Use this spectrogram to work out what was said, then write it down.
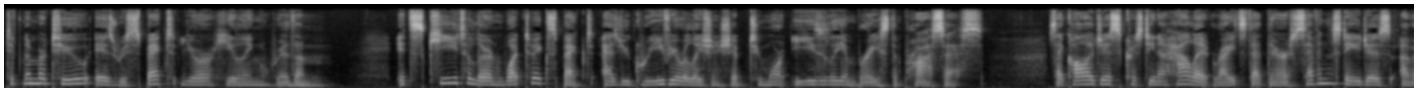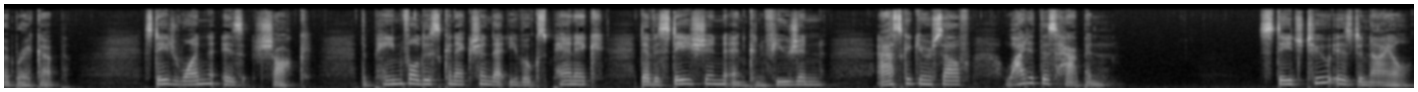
Tip number two is respect your healing rhythm. It's key to learn what to expect as you grieve your relationship to more easily embrace the process. Psychologist Christina Hallett writes that there are seven stages of a breakup. Stage one is shock, the painful disconnection that evokes panic, devastation, and confusion, asking yourself, why did this happen? Stage two is denial,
